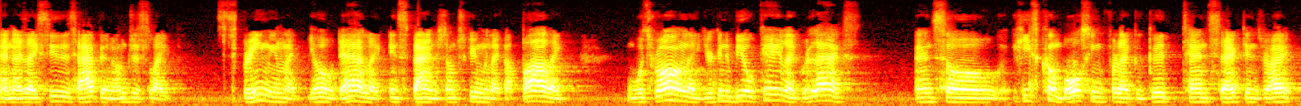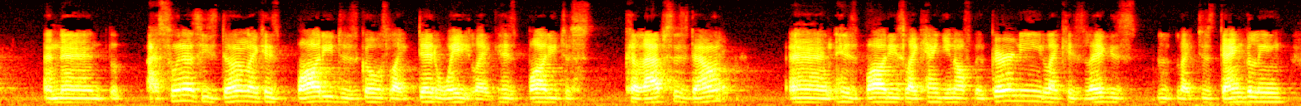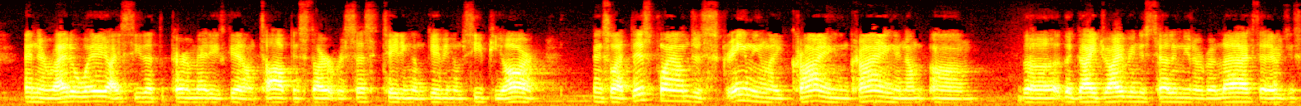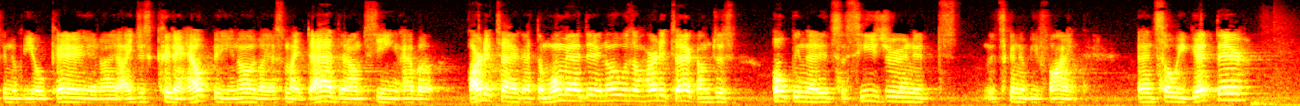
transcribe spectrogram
And as I see this happen, I'm just like screaming, like, yo, dad, like in Spanish, I'm screaming, like, apa, like, what's wrong? Like, you're gonna be okay, like, relax. And so he's convulsing for like a good 10 seconds, right? And then as soon as he's done, like his body just goes like dead weight, like his body just collapses down, and his body's like hanging off the gurney, like his leg is like just dangling. And then right away, I see that the paramedics get on top and start resuscitating him, giving him CPR. And so at this point, I'm just screaming, like crying and crying, and I'm um, the the guy driving is telling me to relax, that everything's gonna be okay, and I I just couldn't help it, you know, like it's my dad that I'm seeing have a heart attack. At the moment, I didn't know it was a heart attack. I'm just hoping that it's a seizure and it's it's gonna be fine. And so we get there,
